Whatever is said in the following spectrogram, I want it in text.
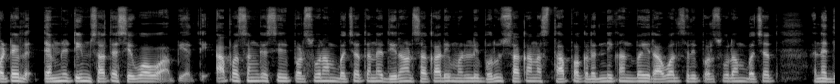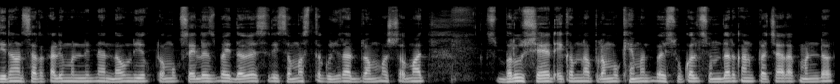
પટેલે તેમની ટીમ સાથે સેવાઓ આપી હતી. આ પ્રસંગે શ્રી પરશુરામ બચત અને ધિરાણ સહકારી મંડળી ભરૂચ શાખાના સ્થાપક રજનીકાંતભાઈ રાવલ, શ્રી પરશુરામ બચત અને ધિરાણ સહકારી મંડળીના નવનિયુક્ત પ્રમુખ શૈલેષભાઈ દવે, શ્રી સમસ્ત ગુજરાત બ્રહ્મ સમાજ ભરૂચ શહેર એકમના પ્રમુખ હેમંતભાઈ શુકલ સુંદરકાંડ પ્રચારક મંડળ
